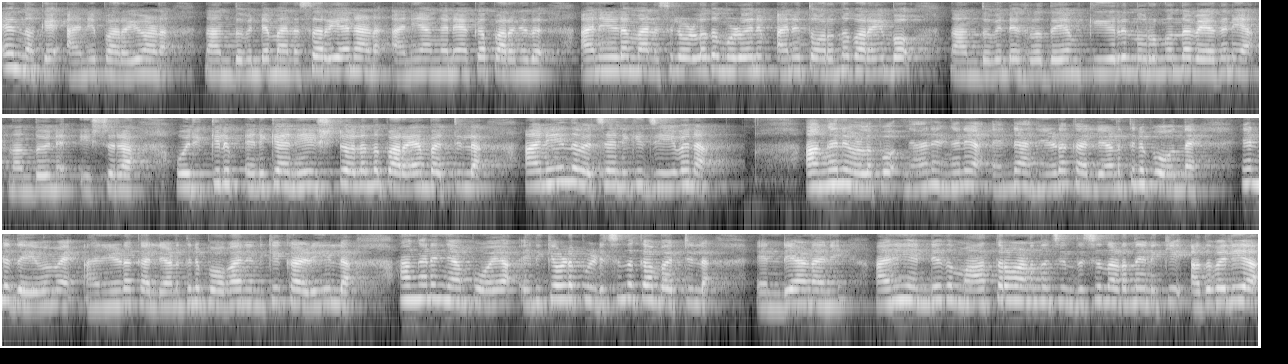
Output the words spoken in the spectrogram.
എന്നൊക്കെ അനി പറയുവാണ്. നന്ദുവിന്റെ മനസ്സറിയാനാണ് അനി അങ്ങനെയൊക്കെ പറഞ്ഞത്. അനിയുടെ മനസ്സിലുള്ളത് മുഴുവനും അനി തുറന്നു പറയുമ്പോൾ നന്ദുവിന്റെ ഹൃദയം കീറി നുറുങ്ങുന്ന വേദനയാണ് നന്ദുവിന് ഈശ്വര ഒരിക്കലും എനിക്ക് അനിയെ ഇഷ്ടമല്ലെന്ന് പറയാൻ പറ്റില്ല. അനിയെന്ന് വെച്ചാൽ എനിക്ക് ജീവനാ. അങ്ങനെയുള്ളപ്പോൾ ഞാൻ എങ്ങനെയാണ് എന്റെ അനിയുടെ കല്യാണത്തിന് പോകുന്നേ? എന്റെ ദൈവമേ അനിയുടെ കല്യാണത്തിന് പോകാൻ എനിക്ക് കഴിയില്ല. അങ്ങനെ ഞാൻ പോയാൽ എനിക്കവിടെ പിടിച്ചു നിൽക്കാൻ പറ്റില്ല. എന്റെയാണ് അനി. അനി എന്റേത് മാത്രമാണെന്ന് ചിന്തിച്ച് നടന്ന എനിക്ക് അത് വലിയ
